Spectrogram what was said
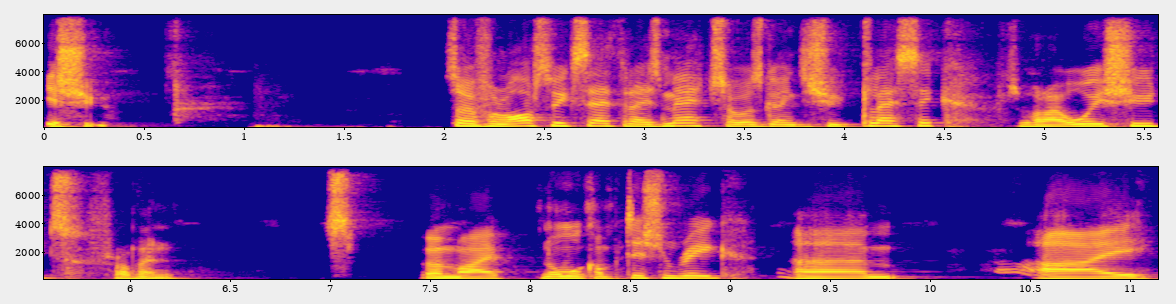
issue. So for last week's Saturday's match, I was going to shoot classic, which is what I always shoot from an from my normal competition rig. Um, I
